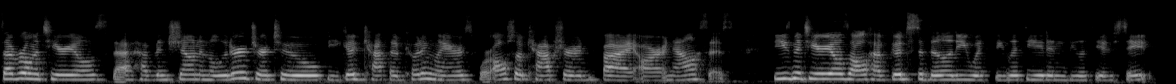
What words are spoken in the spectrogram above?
Several materials that have been shown in the literature to be good cathode coating layers were also captured by our analysis. These materials all have good stability with the lithiated and delithiated state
